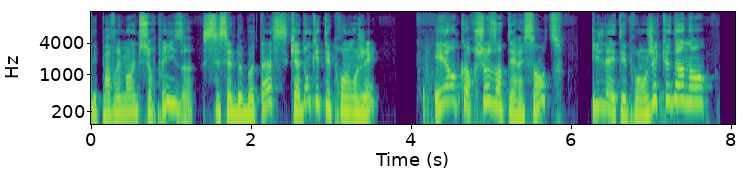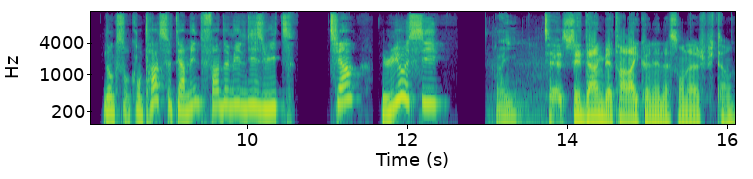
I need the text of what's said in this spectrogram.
n'est pas vraiment une surprise. C'est celle de Bottas, qui a donc été prolongée. Et là encore, chose intéressante, il n'a été prolongé que d'un an. Donc son contrat se termine fin 2018. Tiens, lui aussi. Oui. C'est c'est dingue d'être un Raikkonen à son âge, putain.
